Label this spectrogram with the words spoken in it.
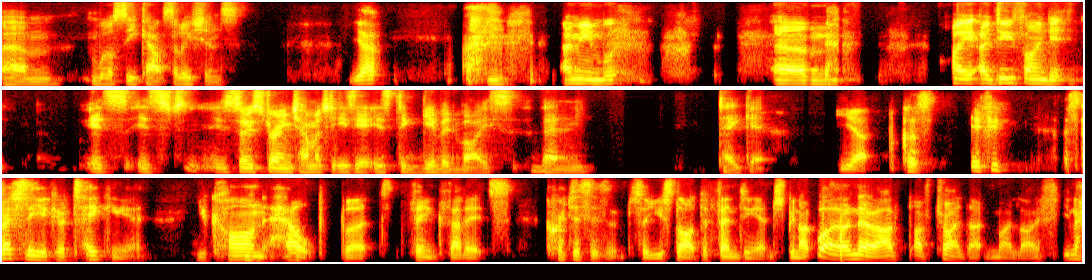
Um, we'll seek out solutions. Yeah. Mm. I mean, um, I, I do find it it's it's it's so strange how much easier it is to give advice than take it. Yeah, because if you, especially if you're taking it, you can't Hmm. help but think that it's criticism. So you start defending it, just being like, "Well, no, I've I've tried that in my life," you know.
